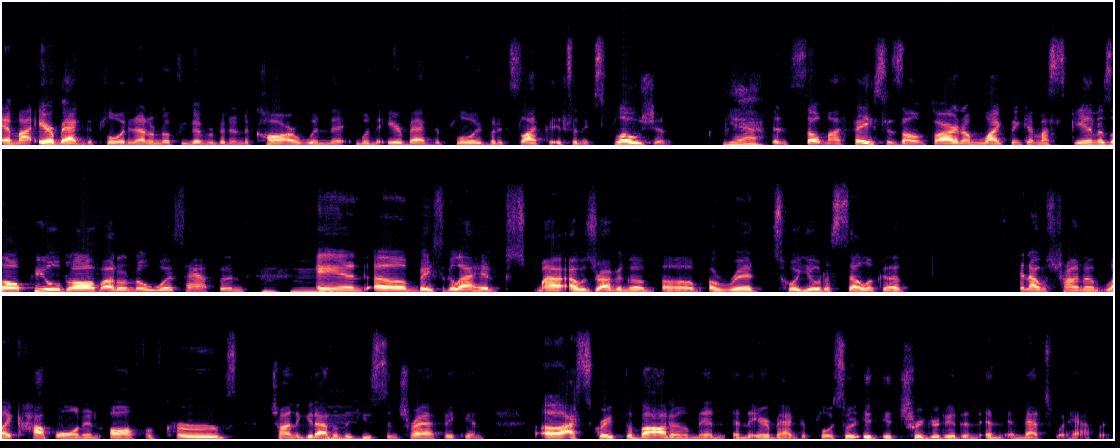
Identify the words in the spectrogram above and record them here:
and my airbag deployed. And I don't know if you've ever been in a car when the when the airbag deployed, but it's like it's an explosion. Yeah. And so my face is on fire, and I'm like thinking my skin is all peeled off. I don't know what's happened. Mm-hmm. And uh, basically, I had I was driving a, a, a red Toyota Celica, and I was trying to like hop on and off of curbs, trying to get out mm. of the mm. Houston traffic, and uh, I scraped the bottom, and and the airbag deployed. So it, it triggered it, and, and and that's what happened.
